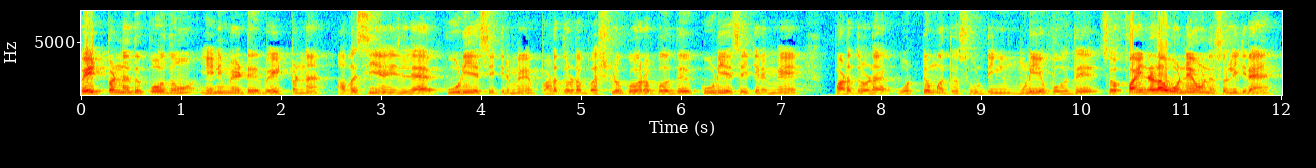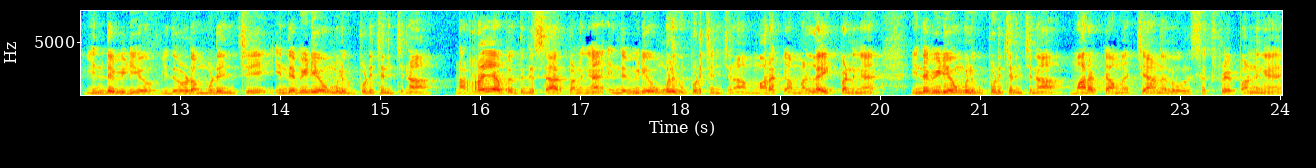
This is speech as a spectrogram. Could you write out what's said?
வெயிட் பண்ணது போதும். இனிமேட்டு வெயிட் பண்ண அவசியம் இல்லை. கூடிய சீக்கிரமே படத்தோட பஸ் லுக் வரப்போகுது. கூடிய சீக்கிரமே படத்தோட ஒட்டுமொத்த ஷூட்டிங்கும் முடிய போகுது. ஸோ ஃபைனலாக ஒன்றே ஒன்று சொல்லிக்கிறேன். இந்த வீடியோ இதோட முடிஞ்சு இந்த வீடியோ உங்களுக்கு பிடிச்சிருந்துச்சுன்னா நிறையா பேத்துக்கு ஷேர் பண்ணுங்கள் இந்த வீடியோ உங்களுக்கு பிடிச்சிருந்துச்சுன்னா மறக்காமல் லைக் பண்ணுங்கள் இந்த வீடியோ உங்களுக்கு பிடிச்சிருந்துச்சுன்னா மறக்காமல் சேனலை ஒரு சப்ஸ்கிரைப் பண்ணுங்கள்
